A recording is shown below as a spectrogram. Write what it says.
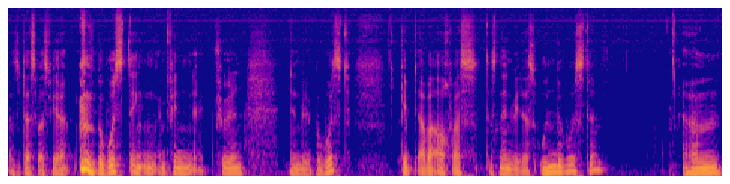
also das, was wir bewusst denken, empfinden, fühlen, nennen wir bewusst. Gibt aber auch was, das nennen wir das Unbewusste. Ähm,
